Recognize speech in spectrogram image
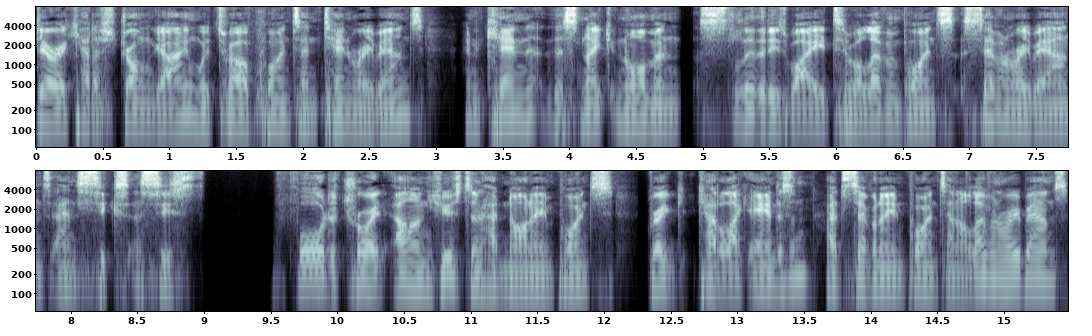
Derek had a strong game with 12 points and 10 rebounds. And Ken the Snake Norman slithered his way to 11 points, 7 rebounds, and 6 assists. For Detroit, Allan Houston had 19 points. Greg Cadillac Anderson had 17 points and 11 rebounds.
